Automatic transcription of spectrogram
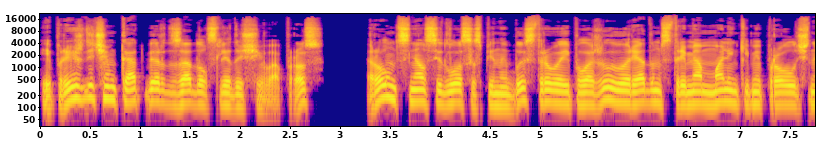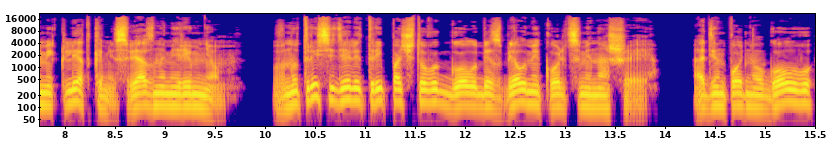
И прежде чем Катберт задал следующий вопрос, Роланд снял седло со спины Быстрого и положил его рядом с тремя маленькими проволочными клетками, связанными ремнем. Внутри сидели три почтовых голубя с белыми кольцами на шее. Один поднял голову,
